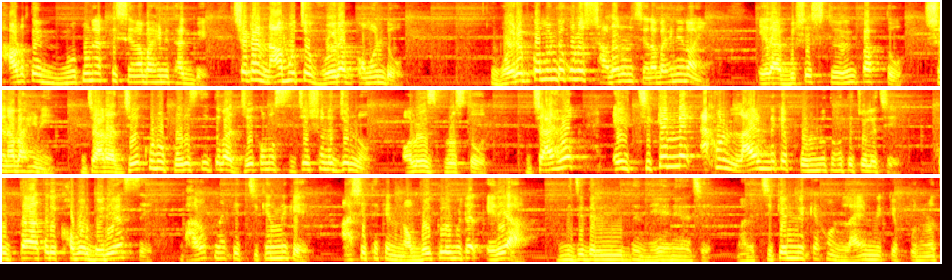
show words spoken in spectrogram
ভারতের নতুন একটি সেনাবাহিনী থাকবে। সেটার নাম হচ্ছে ভৈরব কমান্ডো। ভৈরব কমান্ডো কোনো সাধারণ সেনাবাহিনী নয়। এরা বিশেষ ট্রেনিং প্রাপ্ত সেনাবাহিনী। যারা যে কোনো পরিস্থিতি বা যে কোনো সিচুয়েশনের জন্য অলওয়েজ প্রস্তুত। যাই হোক, এই চিকেন নেক এখন লায়ন নেকে পরিণত হতে চলেছে। খুব তাড়াতাড়ি খবর বেরিয়ে আসছে, ভারত নাকি চিকেন নেকে আশি থেকে নব্বই কিলোমিটার এরিয়া নিজেদের মধ্যে নিয়ে নিয়েছে। মানে চিকেন নেক এখন লায়ন নেককে পরিণত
